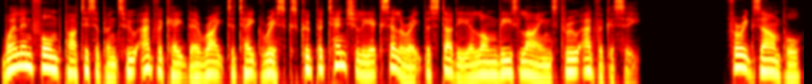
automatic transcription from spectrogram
Well informed participants who advocate their right to take risks could potentially accelerate the study along these lines through advocacy. For example,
